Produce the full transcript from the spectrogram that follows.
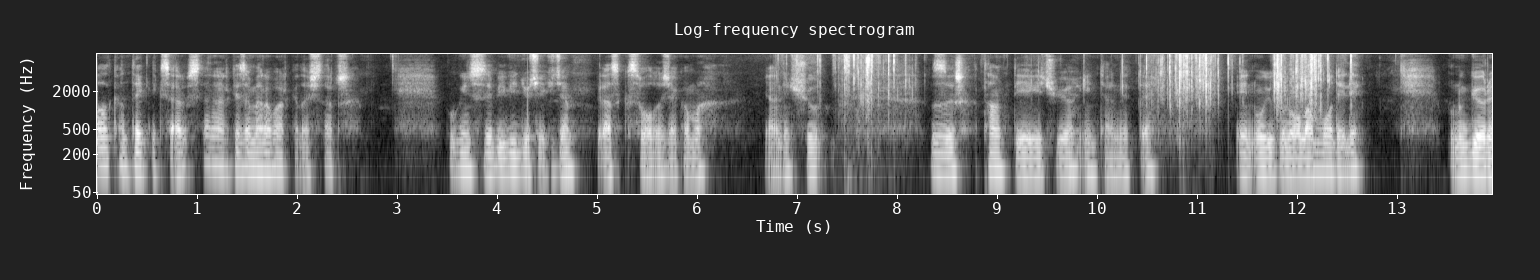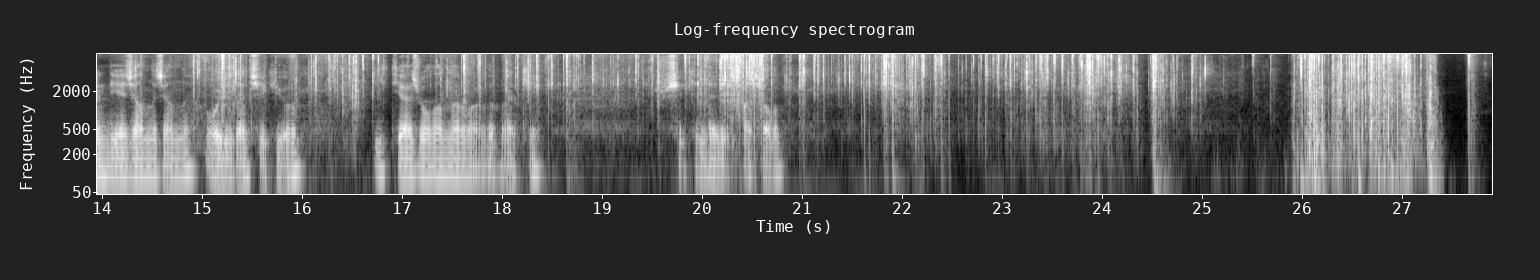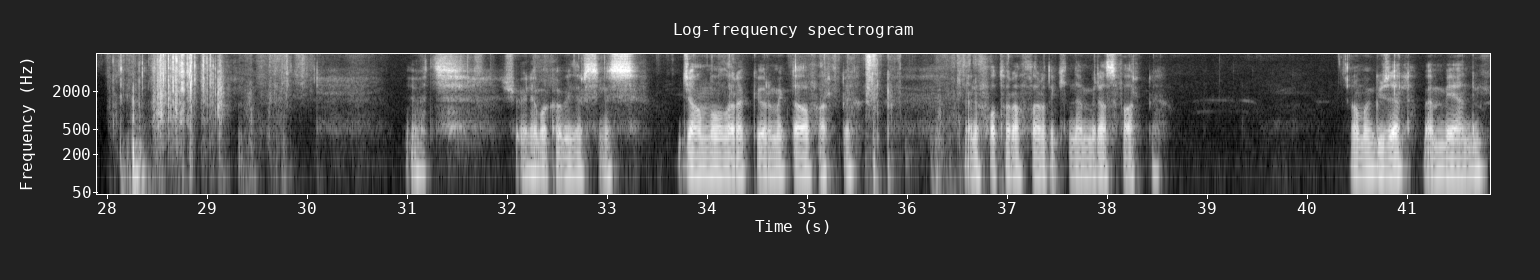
Balkan Teknik Servis'ten herkese merhaba arkadaşlar. Bugün size bir video çekeceğim. Biraz kısa olacak ama. Yani şu zırh tank diye geçiyor internette. En uygun olan modeli. Bunu görün diye canlı canlı. O yüzden çekiyorum. İhtiyacı olanlar vardır belki. Şu şekilde bir açalım. Evet. Şöyle bakabilirsiniz. Canlı olarak görmek daha farklı. Yani fotoğraflardakinden biraz farklı. Ama güzel. Ben beğendim.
